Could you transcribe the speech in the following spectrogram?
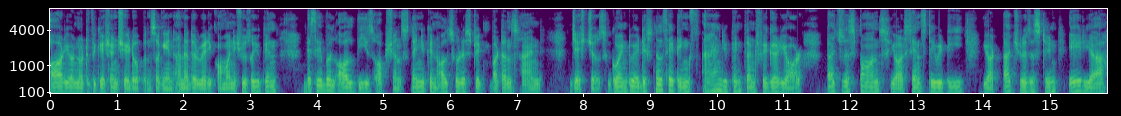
or your notification shade opens. Again another very common issue. So you can disable all these options. Then you can also restrict buttons and gestures. Go into additional settings and you can configure your touch response your sensitivity your touch resistant area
